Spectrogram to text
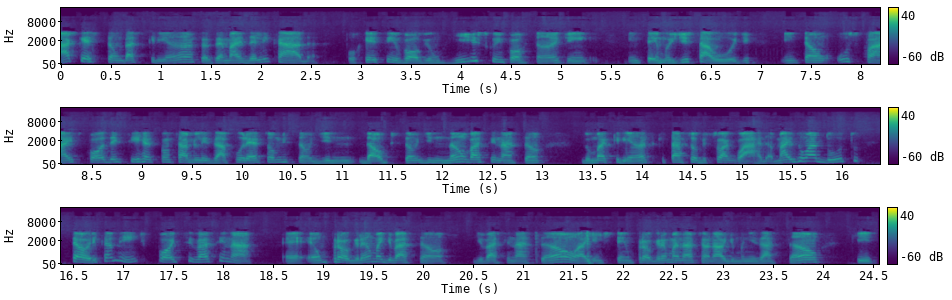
A questão das crianças é mais delicada, porque isso envolve um risco importante em, em termos de saúde. Então, os pais podem se responsabilizar por essa omissão, de, da opção de não vacinação de uma criança que está sob sua guarda. Mas um adulto, teoricamente, pode se vacinar. É, é um programa de, vação, de vacinação, a gente tem um Programa Nacional de Imunização que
